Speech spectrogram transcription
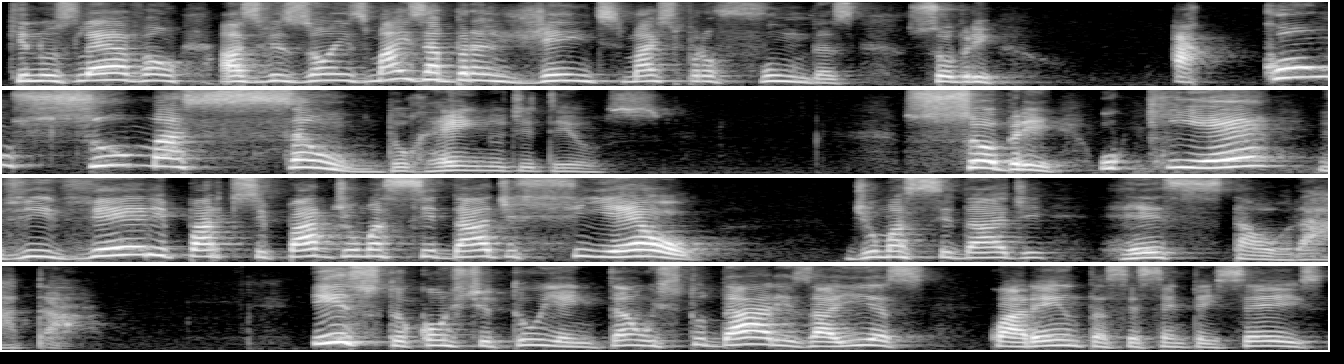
que nos levam às visões mais abrangentes, mais profundas sobre consumação do reino de Deus, sobre o que é viver e participar de uma cidade fiel, de uma cidade restaurada. Isto constitui, então, estudar Isaías 40, 66,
